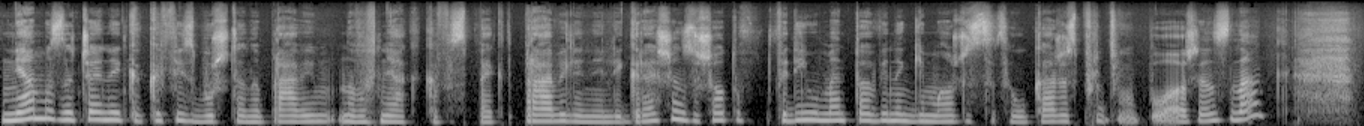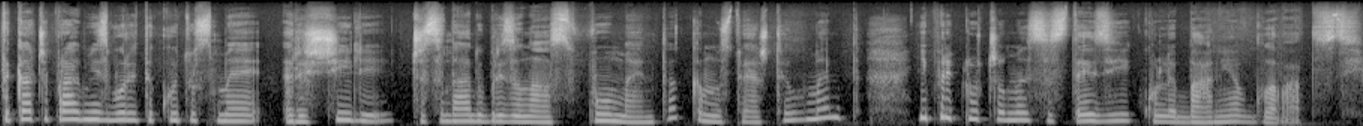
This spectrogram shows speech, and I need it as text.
няма значение какъв избор ще направим в някакъв аспект, правилен или грешен, защото в един момент той винаги може да се окаже с противоположен знак. Така че правим изборите, които сме решили, че са най-добри за нас в момента, към настоящия момент и приключваме с тези колебания в главата си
